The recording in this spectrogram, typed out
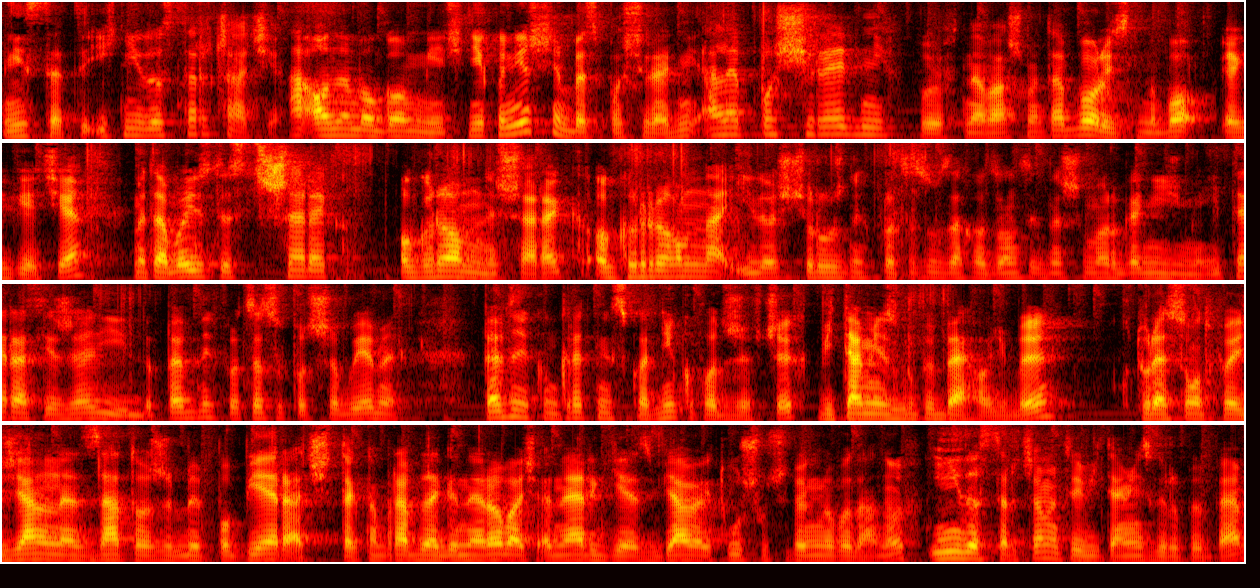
niestety ich nie dostarczacie. A one mogą mieć niekoniecznie bezpośredni, ale pośredni wpływ na wasz metabolizm. No bo jak wiecie, metabolizm to jest szereg, ogromny szereg, ogromna ilość różnych procesów zachodzących w naszym organizmie. I teraz, jeżeli do pewnych procesów potrzebujemy pewnych konkretnych składników odżywczych, witamin z grupy B choćby, które są odpowiedzialne za to, żeby pobierać, tak naprawdę generować energię z białek, tłuszczu czy węglowodanów i nie dostarczamy tej witamin z grupy B,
